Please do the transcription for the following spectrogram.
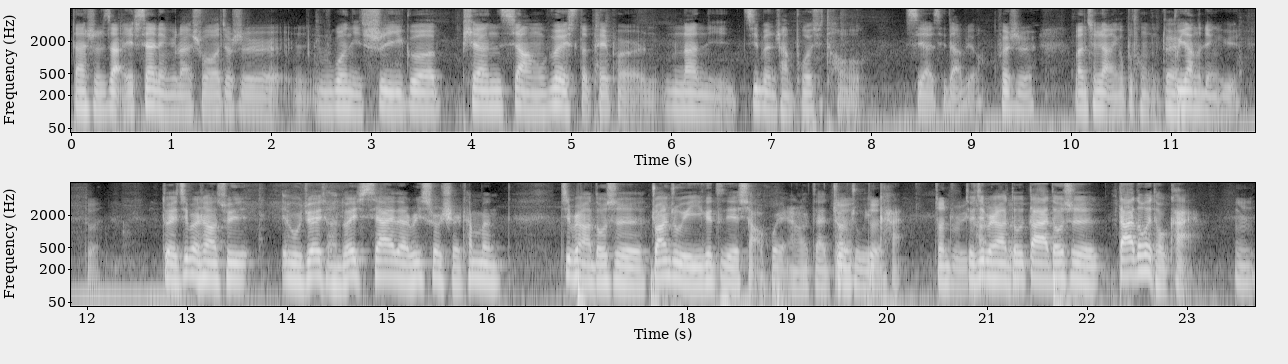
但是在 HCI 领域来说，就是嗯如果你是一个偏向 waste 的 paper，那你基本上不会去投 CICW，会是完全两一个不同对。不一样的领域。对，对基本上所以我觉得很多 HCI 的 researcher 他们基本上都是专注于一个自己的小会，然后再专注于对 Kai，专注于就基本上都大家都是大家都会投 Kai，嗯，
